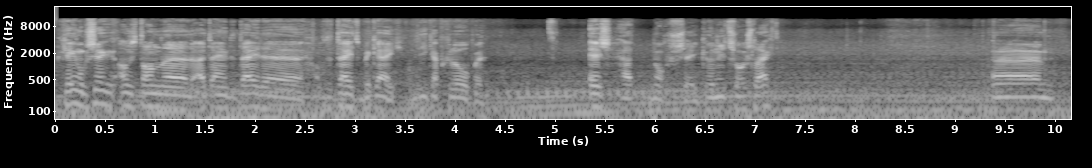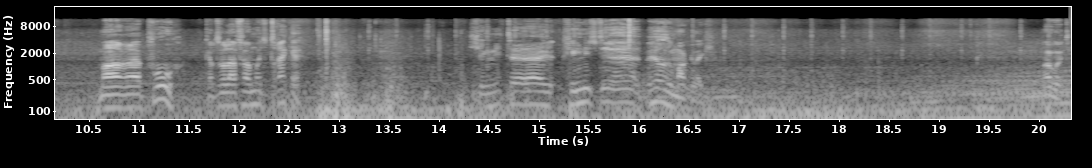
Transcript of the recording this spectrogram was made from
Ging op zich, als ik dan uh, uiteindelijk de tijden, of de tijd bekijk die ik heb gelopen, is het nog zeker niet zo slecht. Uh, maar uh, poeh, ik heb het wel even moeten trekken. Ging niet, ging niet heel gemakkelijk. Maar goed,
